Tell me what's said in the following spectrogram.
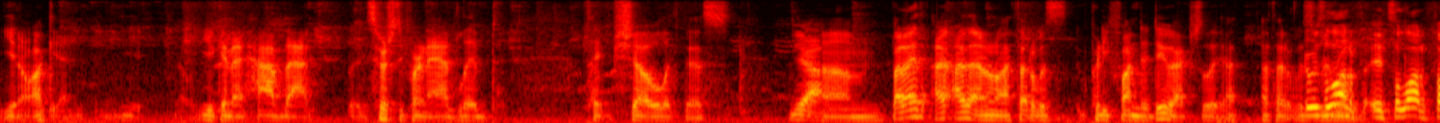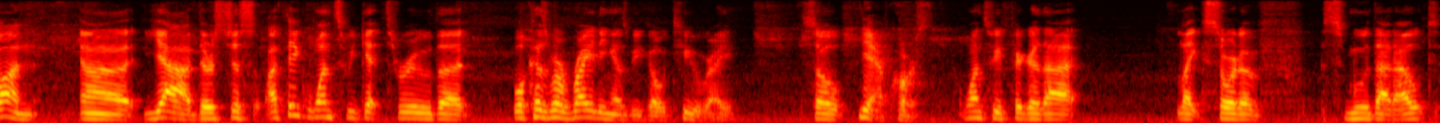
you know, again, you you're gonna have that, especially for an ad libbed type show like this. Yeah. Um, but I, I, I don't know. I thought it was pretty fun to do. Actually, I, I thought it was. it was a lot of it's a lot of fun uh, yeah there's just i think once we get through the well because we're writing as we go too right so Yeah, of course. once we figure that like sort of smooth that out.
